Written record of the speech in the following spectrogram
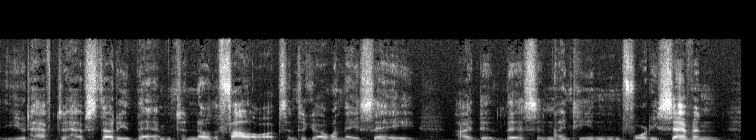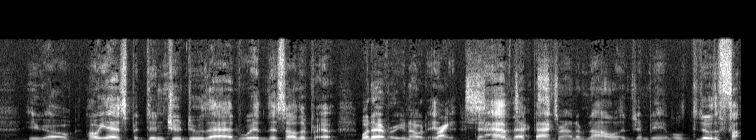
you'd have to have studied them to know the follow-ups and to go when they say I did this in 1947 you go oh yes but didn't you do that with this other pre-" whatever you know it, Right, to have that background of knowledge and be able to do the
